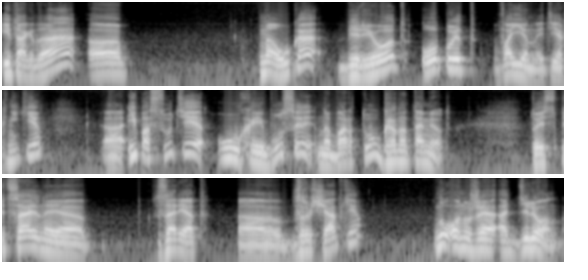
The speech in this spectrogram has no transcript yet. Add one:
И тогда э, наука берет опыт военной техники, э, и, по сути, у Хайбусы на борту гранатомет. То есть специальный э, заряд э, взрывчатки, ну, он уже отделен.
